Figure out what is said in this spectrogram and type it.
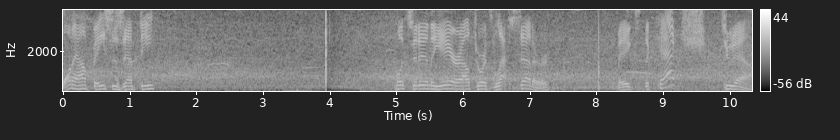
One out, base is empty. Puts it in the air out towards left center. Makes the catch. Two down.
